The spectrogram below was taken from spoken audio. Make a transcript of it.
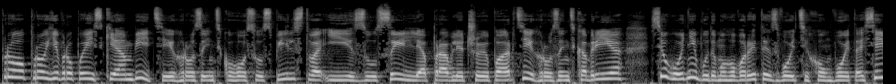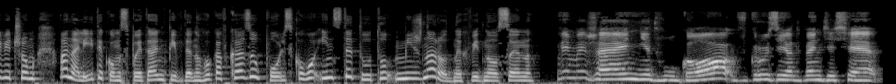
Про проєвропейські амбіції грузинського суспільства і зусилля правлячої партії Грузинська мрія. Сьогодні будемо говорити з Войціхом Войтасєвічем, аналітиком з питань Південного Кавказу Польського інституту міжнародних відносин. Wiemy, że niedługo w Gruzji odbędzie się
